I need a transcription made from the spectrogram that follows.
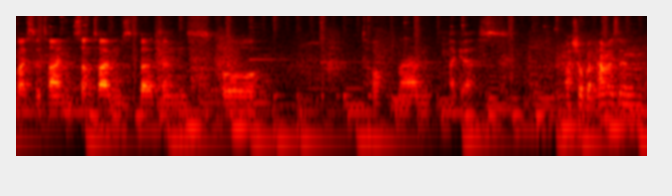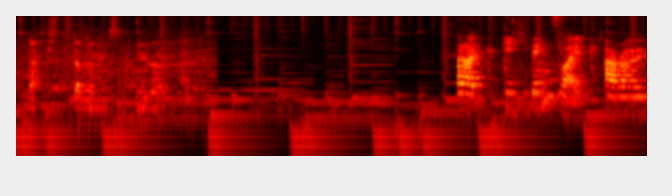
most of the time. Sometimes Burton's or Topman, I guess. I shop on Amazon, Next, Debenhams, New Look. I like geeky things like Arrow,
